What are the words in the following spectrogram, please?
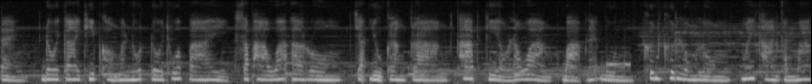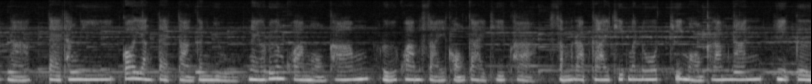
แต่ง โดยกายทิพย์ของมนุษย์โดยทั่วไป สภาวะอารมณ์จะอยู่กลางกลางคาบเกี่ยวระหว่างบาปและบุญ ขึ้นขึ้นลงลงไม่คานกันมากนัก แต่ทั้งนี้ก็ยังแตกต่างกันอยู่ ในเรื่องความหมองค้ำหรือความใสของกายทิพย์ค่ะสำหรับกายทิพย์มนุษย์ที่หมองคล้ำนั้น เหตุเกิ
